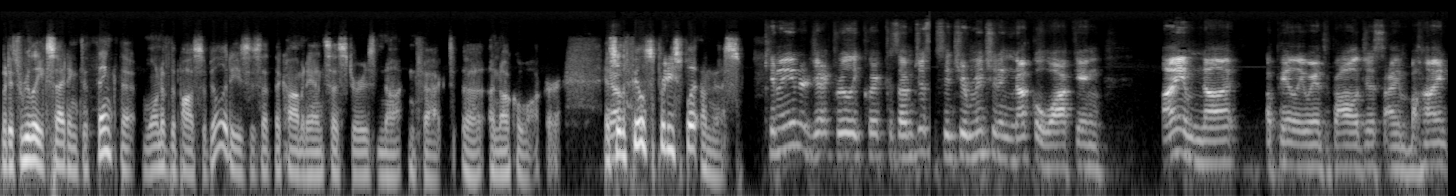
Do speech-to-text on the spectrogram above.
but it's really exciting to think that one of the possibilities is that the common ancestor is not in fact uh, a knuckle walker and yep. so the field's pretty split on this can i interject really quick because i'm just since you're mentioning knuckle walking I am not a paleoanthropologist. I am behind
